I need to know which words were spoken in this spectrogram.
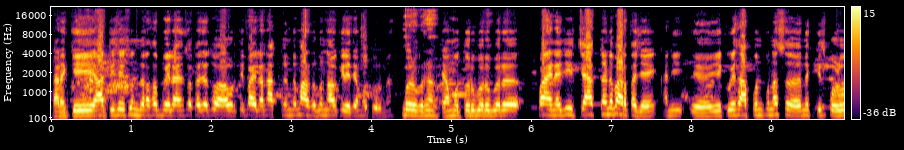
कारण की अतिशय सुंदर असा बैल आहे. आणि स्वतःच्या जोरावरती बैलांना अखंड महाराष्ट्र नाव केले त्या मथुरनं. बरोबर हा. त्या मथुर बरोबर पाहण्याची इच्छा अखंड भारताची आहे. आणि अं, एक वेळेस आपण पुन्हा स- नक्कीच पळू.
